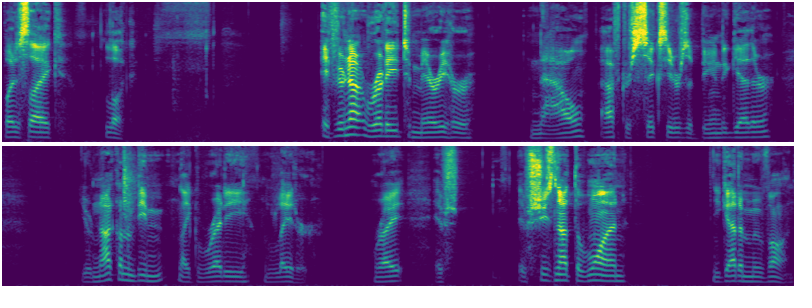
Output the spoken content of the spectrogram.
But it's like, look, if you're not ready to marry her now, after six years of being together, you're not going to be like ready later, right? If if she's not the one, you got to move on,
